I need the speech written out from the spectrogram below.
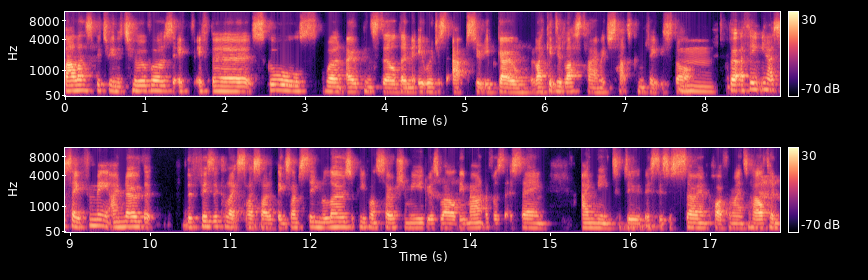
balanced between the two of us. If if the schools weren't open still, then it would just absolutely go like it did last time. It just had to completely stop. Mm. But I think, you know, as I say, for me, I know that the physical exercise side of things, I'm seeing loads of people on social media as well. The amount of us that are saying, I need to do this. This is so important for mental health. And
